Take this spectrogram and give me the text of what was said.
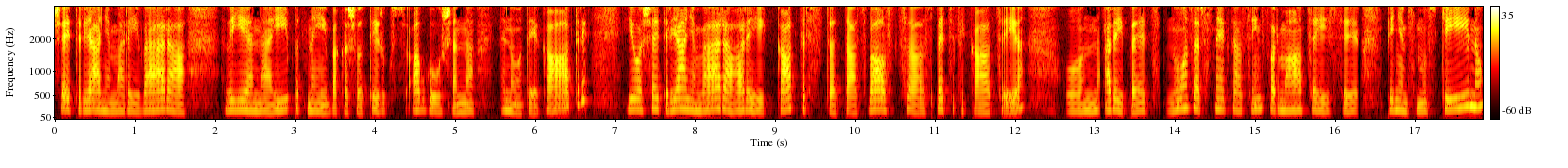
šeit ir jāņem arī vērā viena īpatnība, ka šo tirgus apgūšana nenotiek ātri, jo šeit ir jāņem vērā arī katras tās valsts specifikācija. Un arī pēc nozares sniegtās informācijas ir, pieņemsim, uz Ķīnu.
